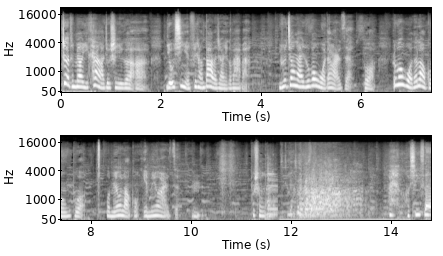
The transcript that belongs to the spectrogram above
这他喵一看啊，就是一个啊游戏瘾非常大的这样一个爸爸。你说将来如果我的儿子不，如果我的老公不，我没有老公也没有儿子，嗯，不说了。哎，好心酸。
